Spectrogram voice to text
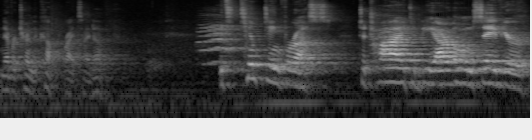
Never turn the cup right side up. It's tempting for us to try to be our own Savior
